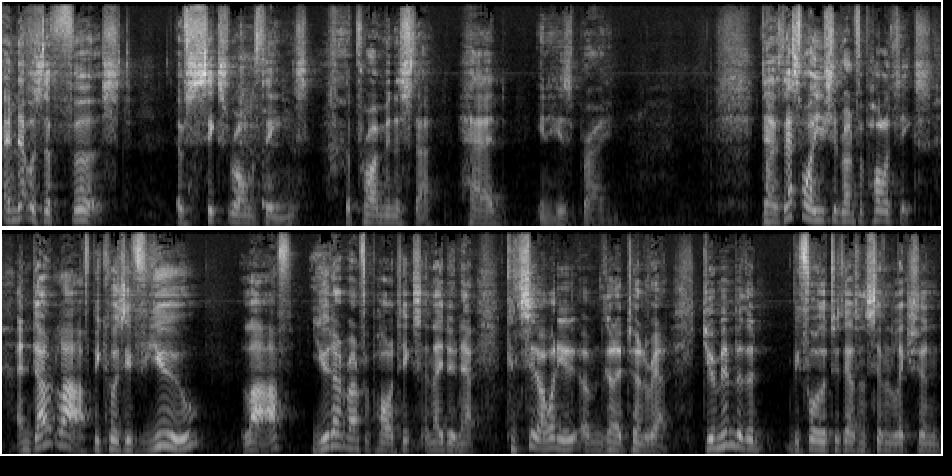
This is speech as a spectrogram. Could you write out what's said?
And that was the first of six wrong things the Prime Minister had in his brain. Now, that's why you should run for politics. And don't laugh, because if you laugh, you don't run for politics and they do. Now, consider, I want you, I'm going to turn it around. Do you remember that before the 2007 election,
